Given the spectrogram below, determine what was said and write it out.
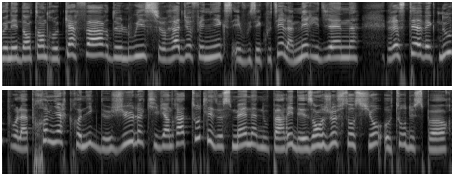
venez d'entendre Cafard de Louise sur Radio Phoenix et vous écoutez La Méridienne. Restez avec nous pour la première chronique de Jules qui viendra toutes les deux semaines nous parler des enjeux sociaux autour du sport.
